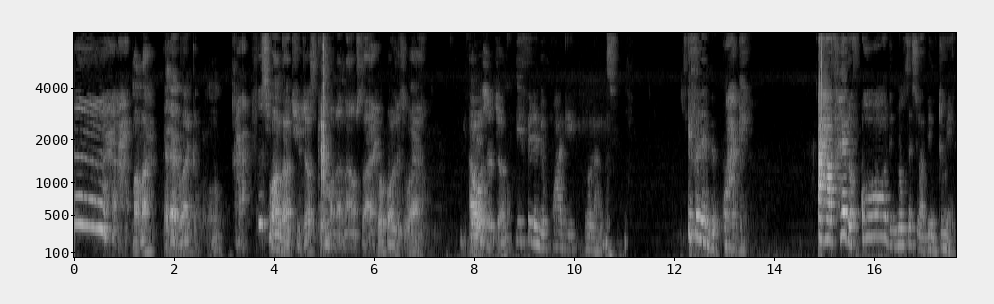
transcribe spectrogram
Mama, eh, welcome. Hmm? This one that you just came unannounced, I hope all is well. How was your journey? Ifele mekwa gị, Roland. Ifele mekwa gị. I have heard of all the nonsense you have been doing.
